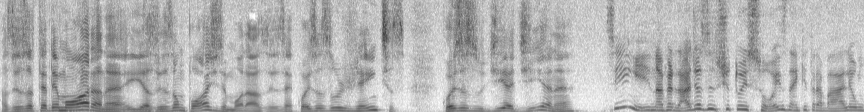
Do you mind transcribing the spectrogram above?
às vezes até demora, né? E às vezes não pode demorar, às vezes é coisas urgentes, coisas do dia a dia, né? Sim, e na verdade as instituições né, que trabalham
